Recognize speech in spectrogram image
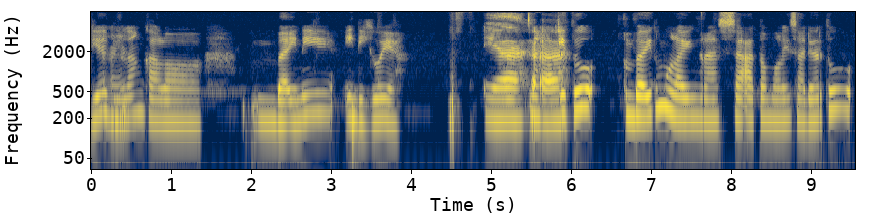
dia Mm-mm. bilang kalau Mbak ini indigo ya. Iya, Nah, heeh. itu Mbak itu mulai ngerasa atau mulai sadar tuh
